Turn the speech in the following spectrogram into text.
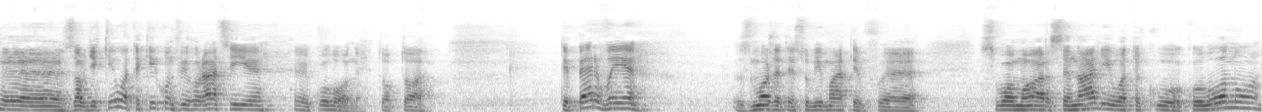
е, завдяки такій конфігурації е, колони. Тобто тепер ви зможете собі мати в е, своєму арсеналі отаку колону,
